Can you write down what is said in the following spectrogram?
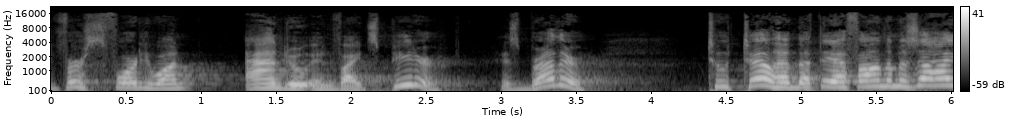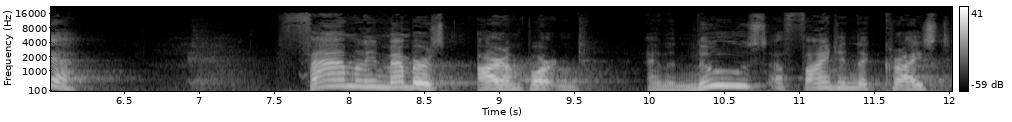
verse 41, Andrew invites Peter, his brother, to tell him that they have found the Messiah. Family members are important, and the news of finding the Christ,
